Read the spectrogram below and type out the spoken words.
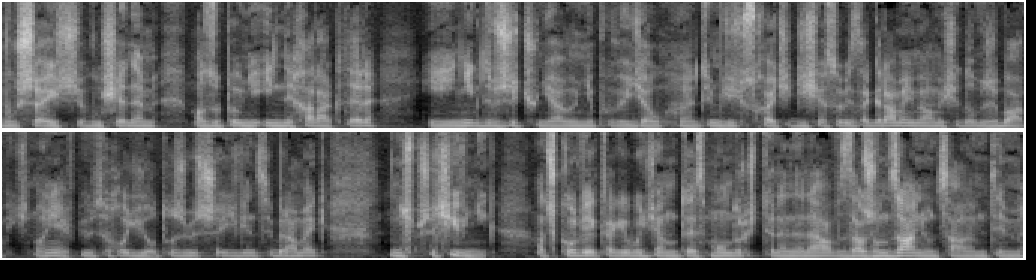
W6 czy W7 ma zupełnie inny charakter i nigdy w życiu nie nie powiedział e, tym dzieciom, słuchajcie, dzisiaj sobie zagramy i mamy się dobrze bawić. No nie, w piłce chodzi o to, żeby strzelić więcej bramek niż przeciwnik. Aczkolwiek, tak jak powiedziałem, no to jest mądrość trenera w zarządzaniu całym tym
